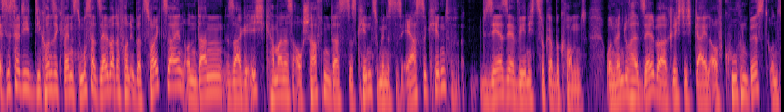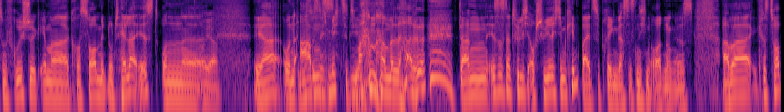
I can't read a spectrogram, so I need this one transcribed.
Es ist halt die, die Konsequenz. Du musst halt selber davon überzeugt sein und dann, sage ich, kann man es auch schaffen, dass das Kind, zumindest das erste Kind, sehr, sehr wenig Zucker bekommt. Und wenn du halt selber richtig geil auf Kuchen bist und zum Frühstück immer Croissant mit Nutella isst und, äh, Oh ja. ja, und abends. Marmelade, dann ist es natürlich auch schwierig, dem Kind beizubringen, dass es nicht in Ordnung ist. Aber Christoph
